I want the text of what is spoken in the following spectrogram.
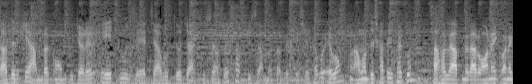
তাদেরকে আমরা কম্পিউটারের এ টু জেড যাবতীয় যা কিছু আছে সব কিছু আমরা তাদেরকে শেখাবো এবং আমাদের সাথেই থাকুন, তাহলে আপনারা আরও অনেক অনেক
